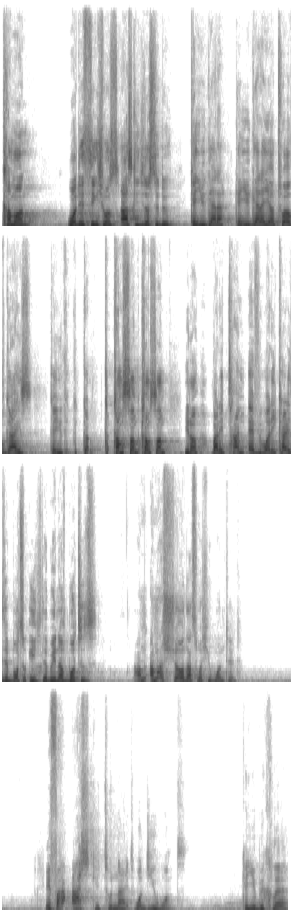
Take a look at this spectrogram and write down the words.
Come on. What do you think she was asking Jesus to do? Can you get her? Can you get her your 12 guys? Can you come, come son, come son? You know, by the time everybody carries a bottle each, there'll be enough bottles. I'm, I'm not sure that's what she wanted. If I ask you tonight, what do you want? Can you be clear?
